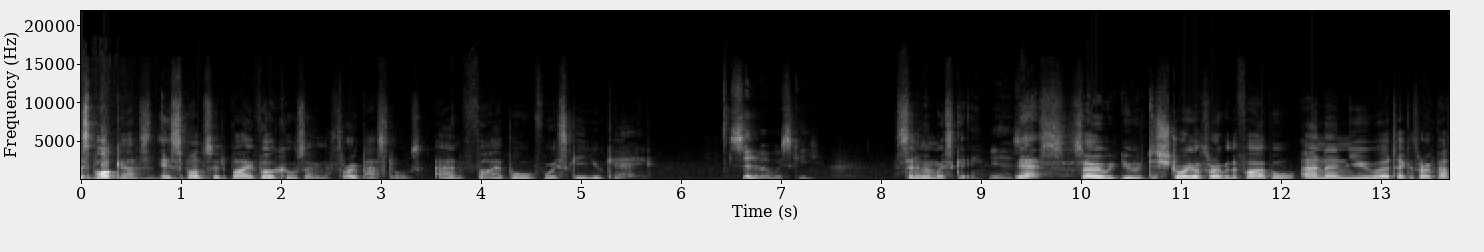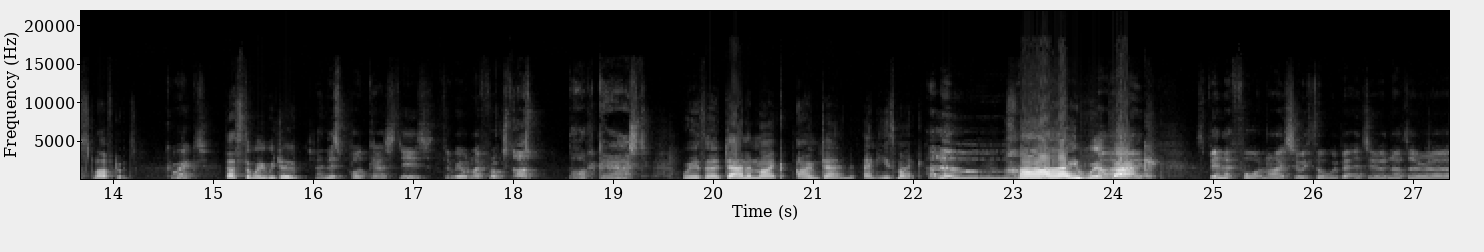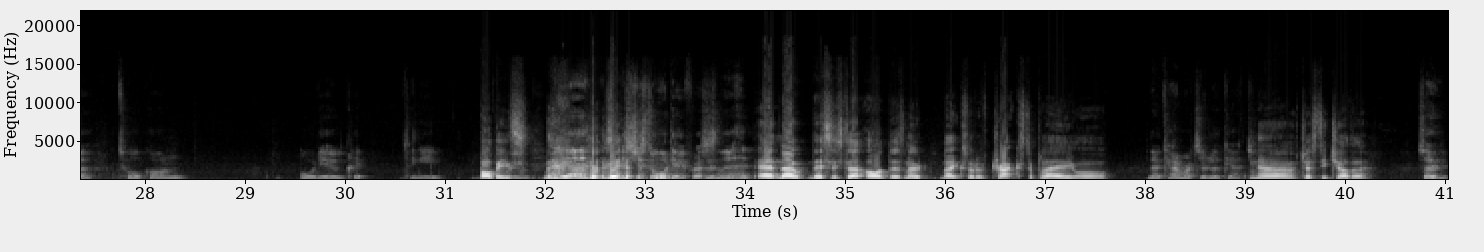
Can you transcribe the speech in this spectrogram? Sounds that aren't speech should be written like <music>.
This podcast is sponsored by Vocal Zone Throat Pastilles and Fireball Whiskey UK. Cinnamon whiskey. Cinnamon whiskey. Yes. Yes. So you destroy your throat with a fireball and then you uh, take a throat pastel afterwards. Correct. That's the way we do. And this podcast is the Real Life Rockstars podcast. With uh, Dan and Mike. I'm Dan and he's Mike. Hello. Hi, we're Hi. back. It's been a fortnight, so we thought we'd better do another uh, talk on audio clip thingy. Bobby's. <laughs> Yeah, it's, it's just audio for us, isn't it? <laughs> Uh, no, this is odd. There's no like sort of tracks to play or No camera to look at. no, just each other. So,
